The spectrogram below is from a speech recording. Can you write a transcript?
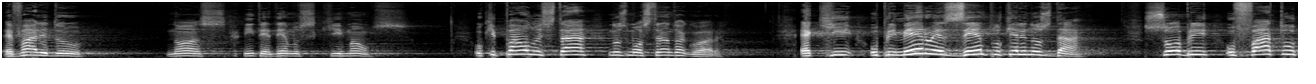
É válido nós entendemos que, irmãos, o que Paulo está nos mostrando agora, é que o primeiro exemplo que ele nos dá sobre o fato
